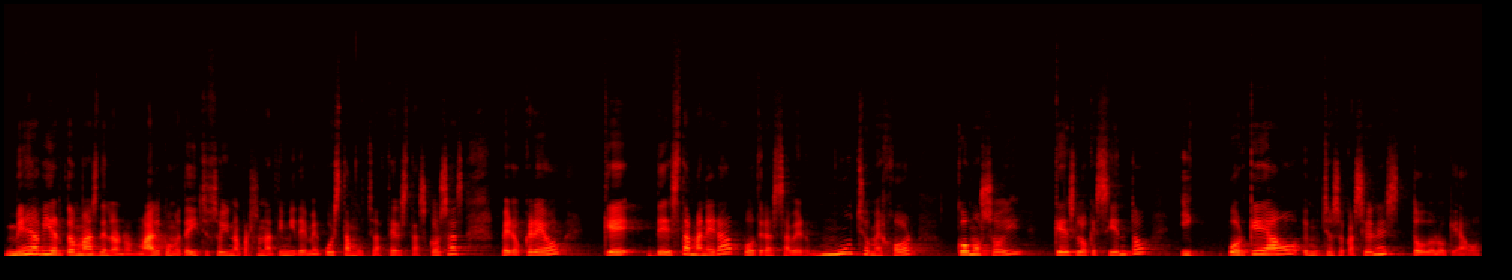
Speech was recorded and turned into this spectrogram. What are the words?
Me he abierto más de lo normal. Como te he dicho, soy una persona tímida y me cuesta mucho hacer estas cosas, pero creo que de esta manera podrás saber mucho mejor cómo soy, qué es lo que siento y por qué hago en muchas ocasiones todo lo que hago.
